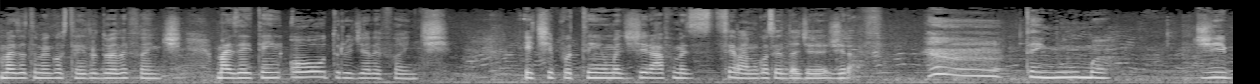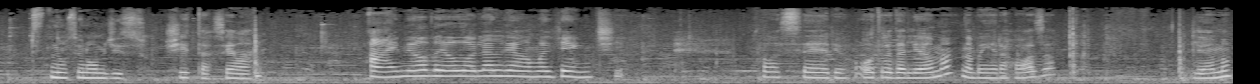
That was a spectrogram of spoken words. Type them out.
Mas eu também gostei do do elefante. Mas aí tem outro de elefante. E tipo, tem uma de girafa, mas sei lá, não gostei da de girafa. Tem uma de. não sei o nome disso. Chita, sei lá. Ai meu Deus, olha a lhama, gente. Fala sério. Outra da lhama, na banheira rosa. Lhama.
